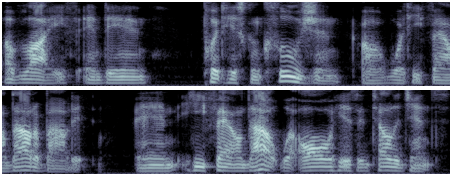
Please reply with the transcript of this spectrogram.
of life, and then put his conclusion of what he found out about it. And he found out with all his intelligence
